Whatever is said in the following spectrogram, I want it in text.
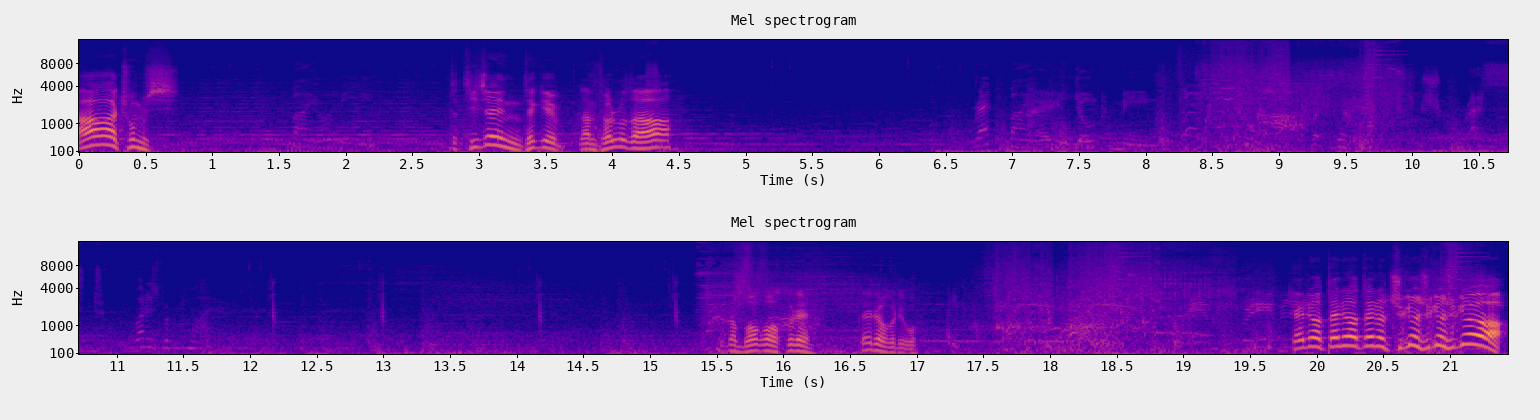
아 좀 씨. By your leave. 저 디자인 되게 난 별로다. 일단 먹어 그래 때려 그리고 때려 때려 때려 죽여 죽여 죽여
